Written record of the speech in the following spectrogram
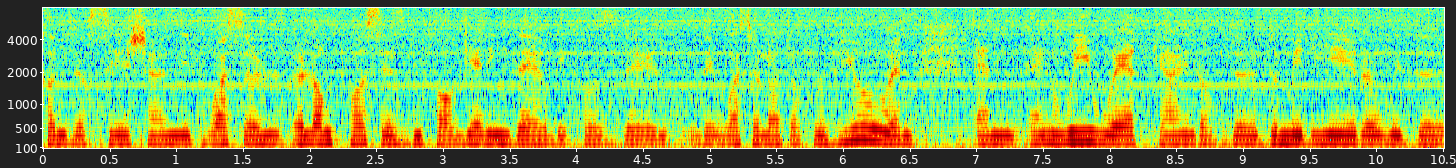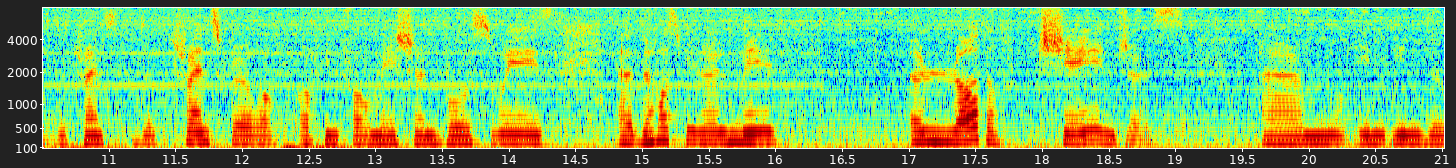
conversation it was a, a long process before getting there because there there was a lot of review and and and we were kind of the, the mediator with the the, trans, the transfer of, of information both ways. Uh, the hospital made a lot of changes um, in in the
